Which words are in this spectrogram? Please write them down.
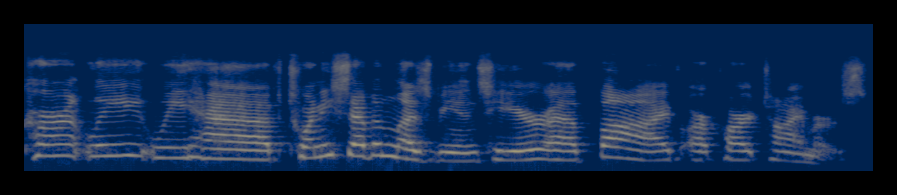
Currently, we have 27 lesbians here, uh, five are part timers.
